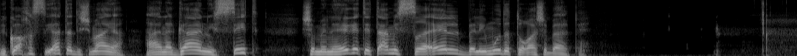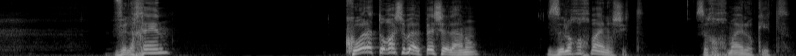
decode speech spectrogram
מכוח עשייתא דשמיא, ההנהגה הניסית שמנהגת את עם ישראל בלימוד התורה שבעל פה. ולכן, כל התורה שבעל פה שלנו, זה לא חוכמה אנושית, זה חוכמה אלוקית.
